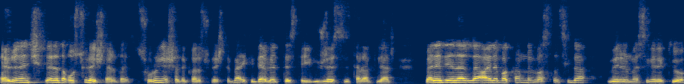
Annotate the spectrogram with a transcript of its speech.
Evlenen çiftlere de o süreçlerde, sorun yaşadıkları süreçte belki devlet desteği, ücretsiz terapiler, belediyelerle, aile bakanlığı vasıtasıyla verilmesi gerekiyor.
